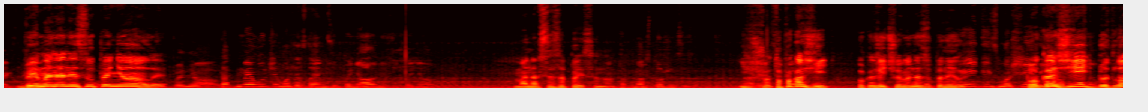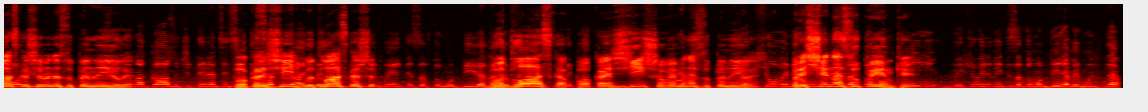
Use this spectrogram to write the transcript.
як Ви мене не зупиняли. Зупиняли. Так ми лучше може знаємо, зупиняли, не зупиняли. У мене все записано. Так в нас теж це записано. І що? То покажіть. Покажіть, що ви мене зупинили. Вийдіть з машини. Покажіть, будь ласка, що ви мене зупинили. наказу 1475, Покажіть, будь ласка, повинні що- вийти з автомобіля. на Будь вимогу ласка, працівника покажіть, що ви мене зупинили. Якщо ви не Причина вийдете з зупинки. автомобілі- Якщо ви не вийдете з автомобіля, ви будете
